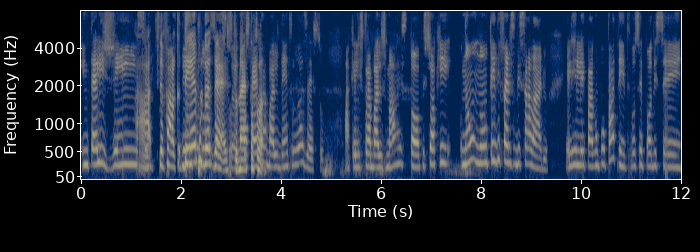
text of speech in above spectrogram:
Inteligência, Ah, você fala dentro, do exército, é, né? Você tá Qualquer falando. trabalho dentro do exército. Aqueles trabalhos mais top. Só que não, não tem diferença de salário. Eles lhe pagam por patente. Você pode ser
